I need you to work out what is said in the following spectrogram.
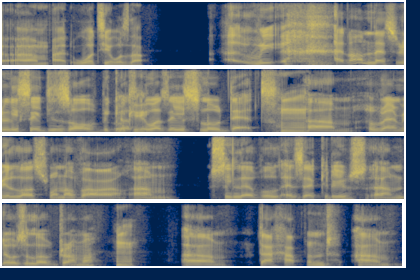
Um, at what year was that? we I don't necessarily say dissolve because Okay. it was a slow death. Um, when we lost one of our um, C-level executives, um, there was a lot of drama. Um, that happened, um,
